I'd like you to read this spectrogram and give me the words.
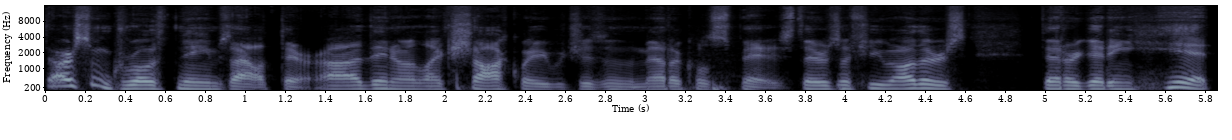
there are some growth names out there. Uh, you know, like Shockwave, which is in the medical space. There's a few others that are getting hit,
